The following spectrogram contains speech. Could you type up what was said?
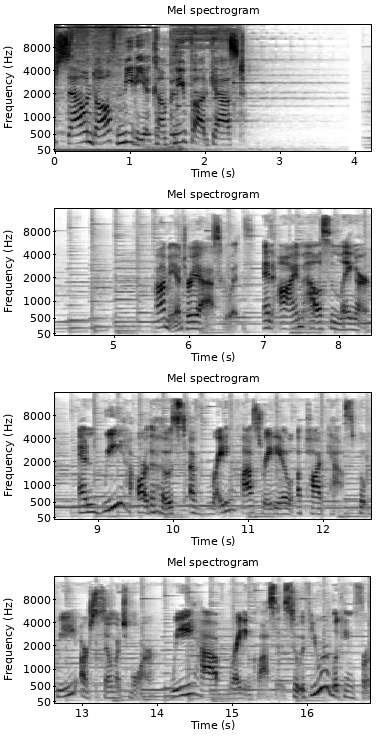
Sound Off Media Company podcast. I'm Andrea Askowitz. And I'm Allison Langer. And we are the hosts of Writing Class Radio, a podcast, but we are so much more. We have writing classes. So if you are looking for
